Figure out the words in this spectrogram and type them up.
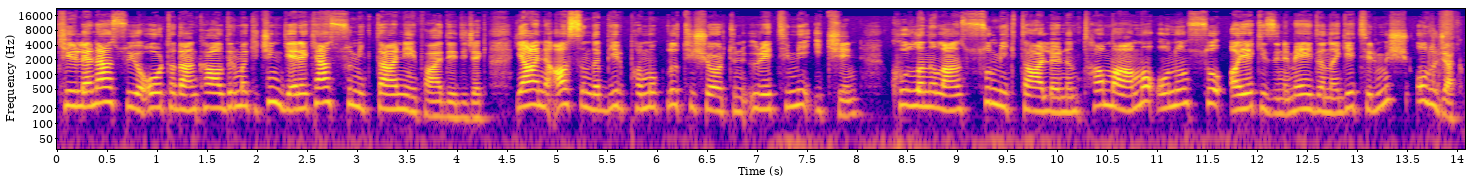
kirlenen kirlenen suyu ortadan kaldırmak için gereken su miktarını ifade edecek. Yani aslında bir pamuklu tişörtün üretimi için kullanılan su miktarlarının tamamı onun su ayak izini meydana getirmiş olacak.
